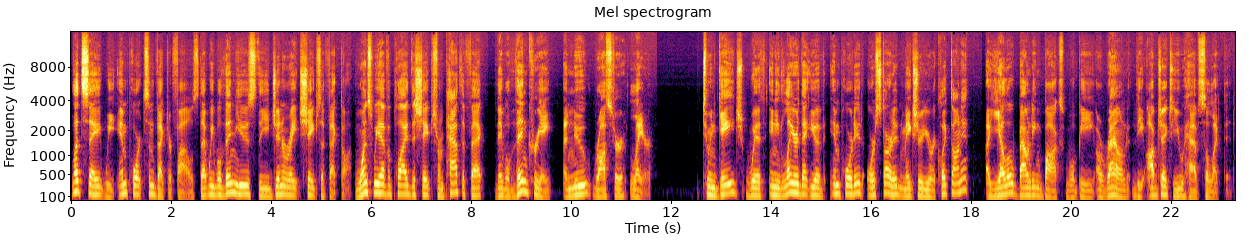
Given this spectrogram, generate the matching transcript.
Let's say we import some vector files that we will then use the generate shapes effect on. Once we have applied the shapes from path effect, they will then create a new raster layer. To engage with any layer that you have imported or started, make sure you are clicked on it. A yellow bounding box will be around the object you have selected.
